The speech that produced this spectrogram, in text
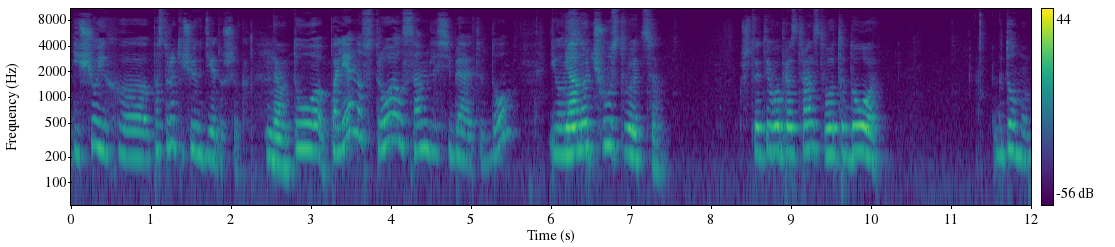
еще их э, постройки еще их дедушек. Да. То Поленов строил сам для себя этот дом. И, он... и оно чувствуется, что это его пространство от и до. К дому.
